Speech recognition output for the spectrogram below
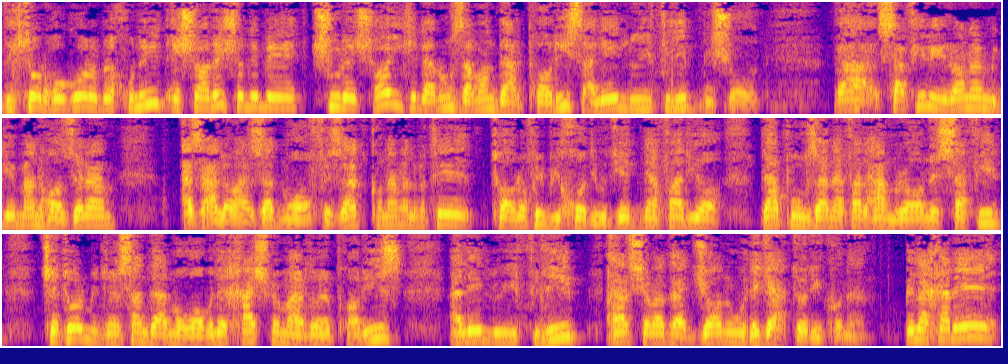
ویکتور هوگو رو بخونید اشاره شده به شورش هایی که در اون زمان در پاریس علیه لوی فیلیپ می‌شد. و سفیر ایران هم میگه من حاضرم از علا حضرت محافظت کنم. البته تعارف بیخودی بود. یک نفر یا ده پونزه نفر همراهان سفیر چطور می‌دونستن در مقابل خشم مردم پاریس علیه لوی فیلیپ هر شود از جان او نگهداری کنن بالاخره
